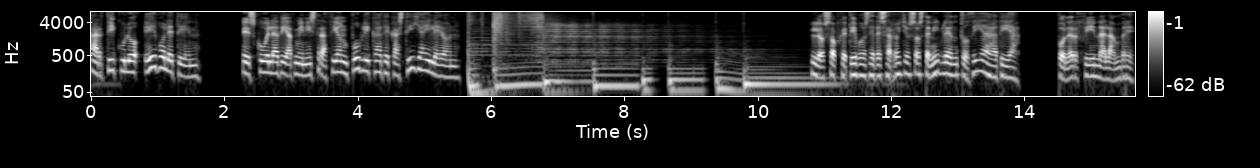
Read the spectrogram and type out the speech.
Artículo E-Boletín. Escuela de Administración Pública de Castilla y León. Los Objetivos de Desarrollo Sostenible en tu día a día. Poner fin al hambre,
